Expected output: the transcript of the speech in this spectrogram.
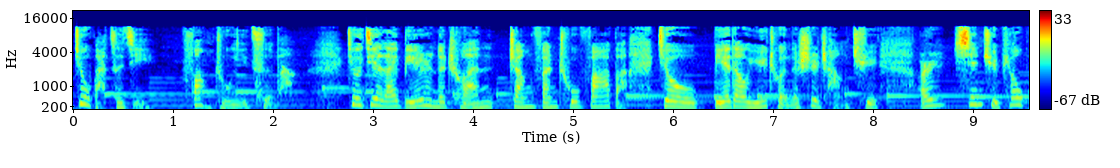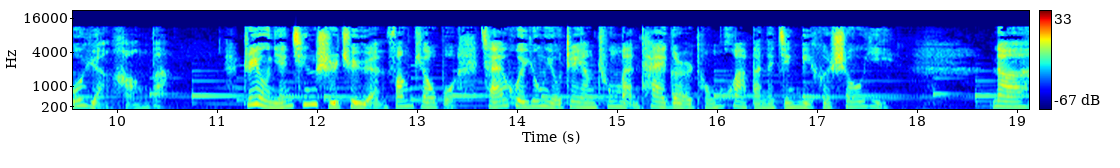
就把自己放逐一次吧，就借来别人的船张帆出发吧，就别到愚蠢的市场去，而先去漂泊远航吧。只有年轻时去远方漂泊，才会拥有这样充满泰戈尔童话般的经历和收益。那，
